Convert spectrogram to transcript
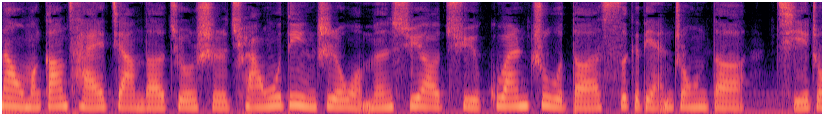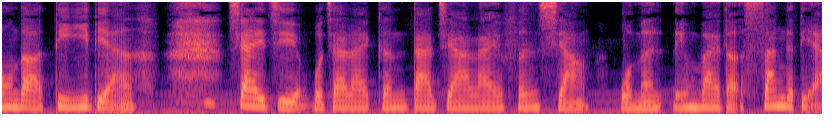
那我们刚才讲的就是全屋定制，我们需要去关注的四个点中的其中的第一点。下一集我再来跟大家来分享我们另外的三个点，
